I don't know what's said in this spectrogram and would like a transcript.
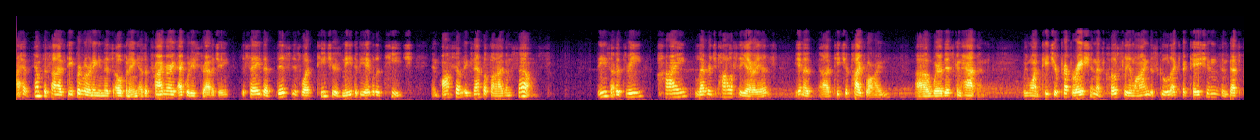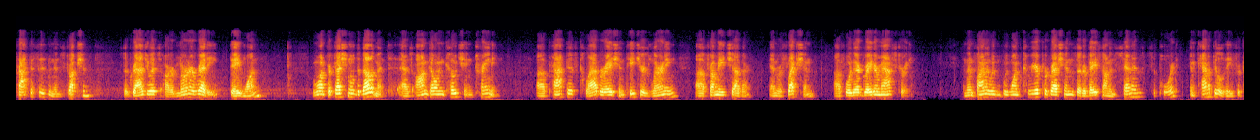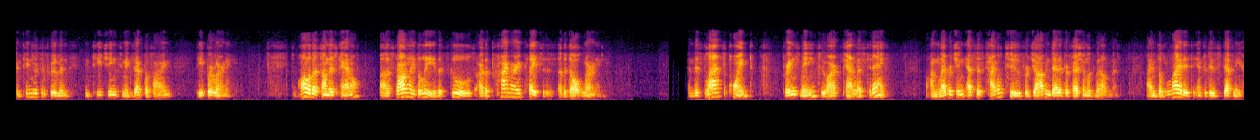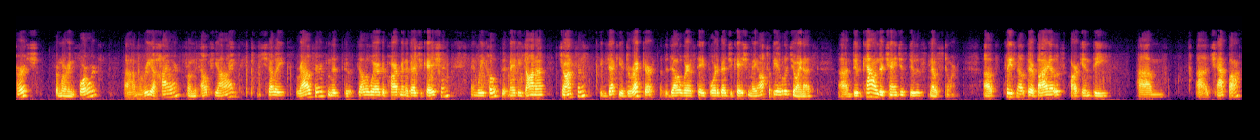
I have emphasized deeper learning in this opening as a primary equity strategy to say that this is what teachers need to be able to teach and also exemplify themselves. These are the three high leverage policy areas in a uh, teacher pipeline uh, where this can happen. We want teacher preparation that's closely aligned to school expectations and best practices in instruction, so graduates are learner ready day one. We want professional development as ongoing coaching, training, uh, practice, collaboration, teachers learning uh, from each other, and reflection uh, for their greater mastery. And then finally, we, we want career progressions that are based on incentives, support, and accountability for continuous improvement in teaching and exemplifying deeper learning. All of us on this panel strongly believe that schools are the primary places of adult learning. And this last point brings me to our panelists today on leveraging ESSA's Title II for job-embedded professional development. I'm delighted to introduce Stephanie Hirsch from Learning Forward, uh, Maria Hyler from LPI, Shelley Rouser from the D Delaware Department of Education, and we hope that maybe Donna Johnson, Executive Director of the Delaware State Board of Education, may also be able to join us uh, due to calendar changes due to the snowstorm. Uh, please note their bios are in the um, uh, chat box.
